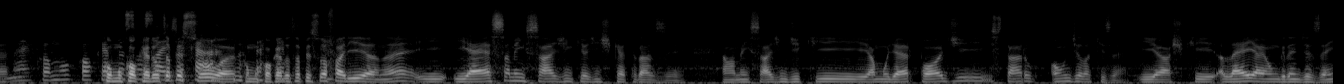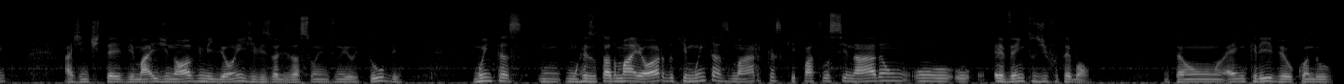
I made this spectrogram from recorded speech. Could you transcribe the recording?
né? né? Como qualquer como qualquer outra pessoa, como qualquer outra pessoa faria, né? E, e, é essa mensagem que a gente quer trazer. É uma mensagem de que a mulher pode estar onde ela quiser. E acho que Leia é um grande exemplo. A gente teve mais de 9 milhões de visualizações no YouTube, muitas, um, um resultado maior do que muitas marcas que patrocinaram o, o, eventos de futebol. Então é incrível quando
